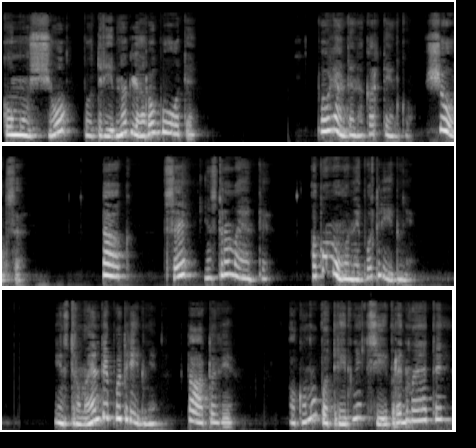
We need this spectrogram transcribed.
кому що потрібно для роботи. Погляньте на картинку. Що це? Так, це інструменти. А кому вони потрібні? Інструменти потрібні татові. А кому потрібні ці предмети?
